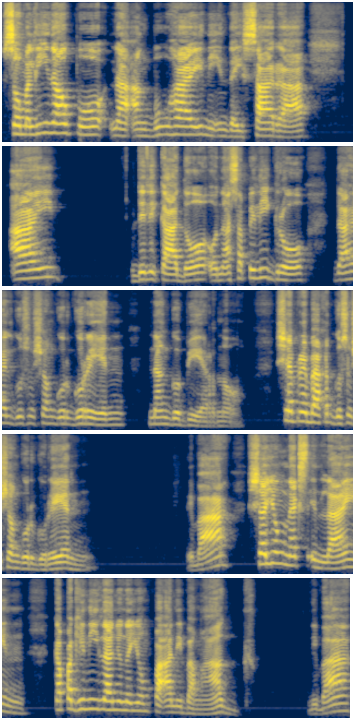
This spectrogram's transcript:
So malinaw po na ang buhay ni Inday Sara ay delikado o nasa peligro dahil gusto siyang gurgurin ng gobyerno. Siyempre, bakit gusto siyang gurgurin? 'Di ba? Siya yung next in line. Kapag hinila nyo na yung paa ni Bangag, 'di ba?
